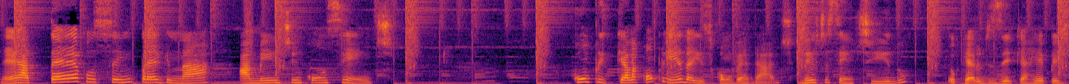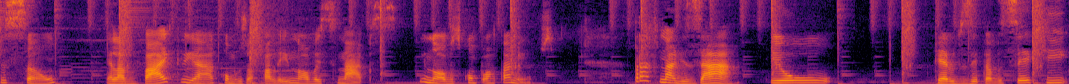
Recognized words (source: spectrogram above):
né? até você impregnar a mente inconsciente. Que ela compreenda isso como verdade. Neste sentido, eu quero dizer que a repetição ela vai criar, como eu já falei, novas sinapses e novos comportamentos. Para finalizar, eu quero dizer para você que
